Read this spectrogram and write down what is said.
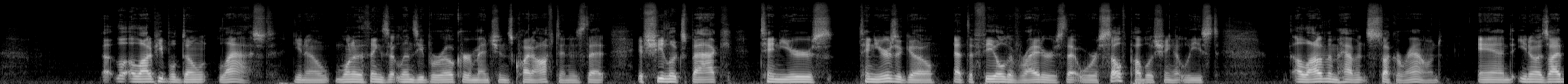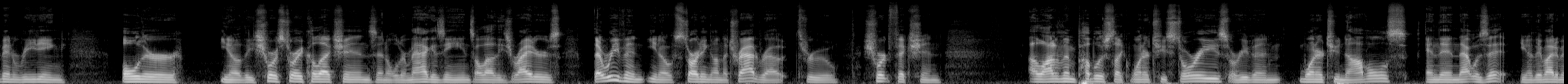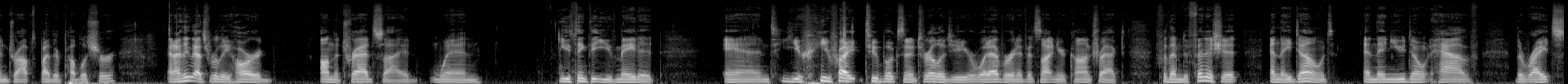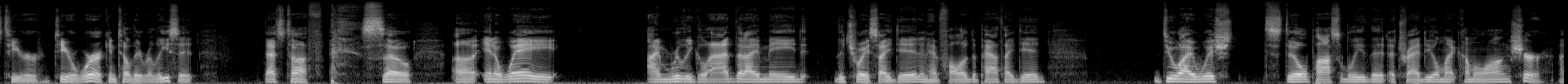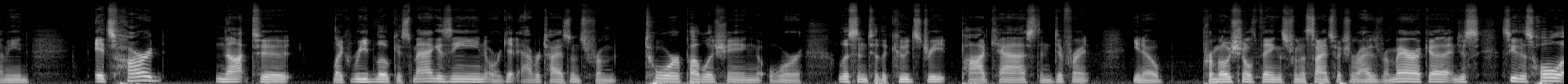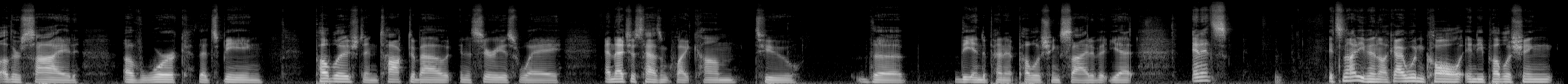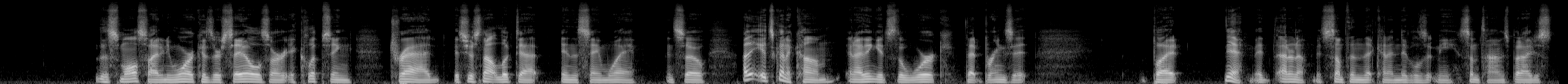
a lot of people don't last. You know, one of the things that Lindsay Buroker mentions quite often is that if she looks back 10 years 10 years ago at the field of writers that were self-publishing at least a lot of them haven't stuck around. And you know as i've been reading older you know the short story collections and older magazines a lot of these writers that were even you know starting on the trad route through short fiction a lot of them published like one or two stories or even one or two novels and then that was it. You know they might have been dropped by their publisher and i think that's really hard on the trad side when you think that you've made it and you you write two books in a trilogy or whatever and if it's not in your contract for them to finish it and they don't and then you don't have the rights to your to your work until they release it that's tough. So uh, in a way i'm really glad that i made the choice i did and have followed the path i did. Do i wish still possibly that a trad deal might come along sure i mean it's hard not to like read Locus Magazine or get advertisements from Tor Publishing or listen to the Coode Street podcast and different, you know, promotional things from the Science Fiction Writers of America and just see this whole other side of work that's being published and talked about in a serious way. And that just hasn't quite come to the the independent publishing side of it yet. And it's it's not even like I wouldn't call indie publishing the small side anymore because their sales are eclipsing trad. It's just not looked at in the same way. And so I think it's going to come, and I think it's the work that brings it. But yeah, it, I don't know. It's something that kind of niggles at me sometimes, but I just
